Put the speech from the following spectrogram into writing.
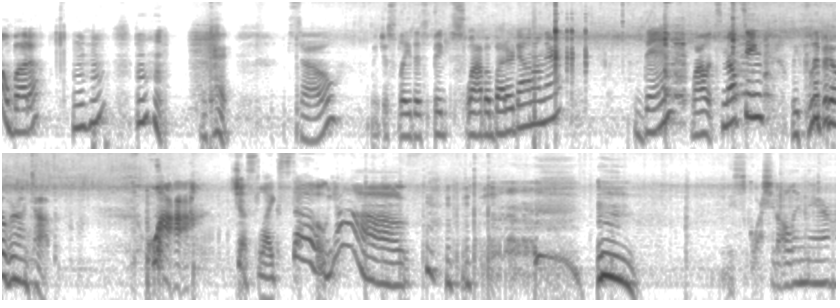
More butter. Mm-hmm. Mm-hmm. Okay. So let me just lay this big slab of butter down on there. Then, while it's melting, we flip it over on top. Wah! Just like so, mmm. Let me squash it all in there.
